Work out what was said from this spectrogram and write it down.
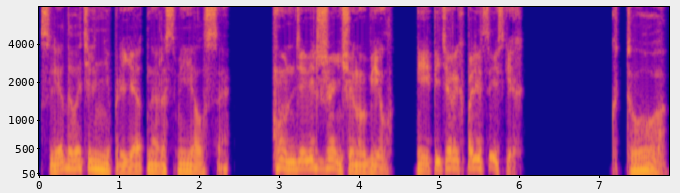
Следователь неприятно рассмеялся. «Он девять женщин убил и пятерых полицейских». «Кто?»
